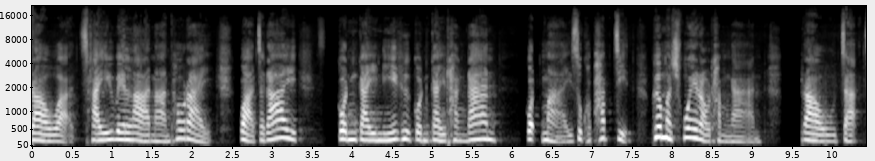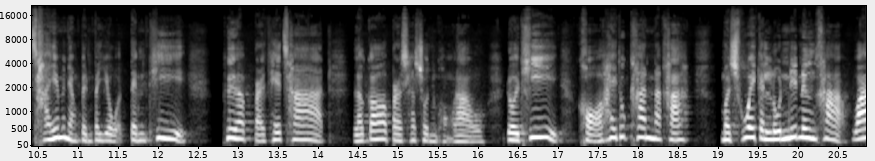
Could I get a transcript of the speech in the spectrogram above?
เราอะใช้เวลานานเท่าไหร่ กว่าจะได้กลไกนี้คือกลไกทางด้านกฎหมายสุขภาพจิตเพื่อมาช่วยเราทำงาน เราจะใช้มันอย่างเป็นประโยชน์เต็มที่เพื่อประเทศชาติ แล้วก็ประชาชนของเรา โดยที่ขอให้ทุกท่านนะคะ มาช่วยกันลุ้นนิดนึงค่ะ ว่า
